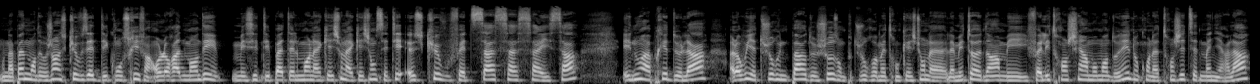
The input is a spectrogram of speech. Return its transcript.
on n'a pas demandé aux gens est-ce que vous êtes déconstruits? Enfin, on leur a demandé, mais c'était pas tellement la question. La question c'était est-ce que vous faites ça, ça, ça et ça? Et nous après de là, alors oui, il y a toujours une part de choses. On peut toujours remettre en question la, méthode, hein, mais il fallait trancher à un moment donné. Donc on a tranché de cette manière-là.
